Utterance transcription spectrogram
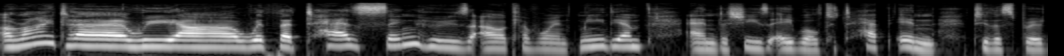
All right, uh, we are with uh, Taz Singh, who's our clairvoyant medium, and she's able to tap in to the spirit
